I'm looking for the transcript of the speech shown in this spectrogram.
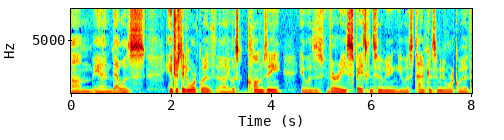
um, and that was interesting to work with. Uh, it was clumsy. It was very space consuming. It was time consuming to work with.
